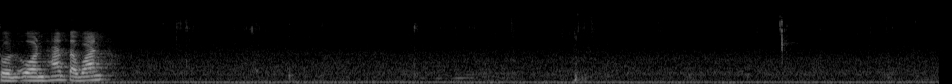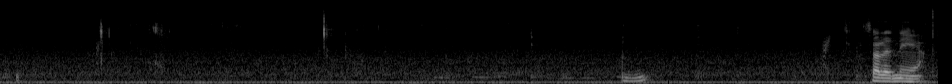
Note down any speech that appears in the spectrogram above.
ต้นอ่อนทานตะวันสารแหน่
